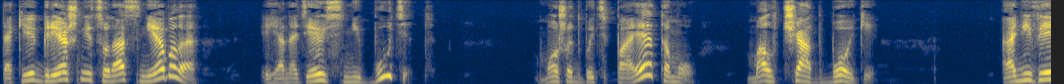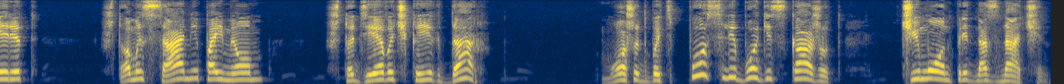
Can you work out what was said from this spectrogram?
Таких грешниц у нас не было, и, я надеюсь, не будет. Может быть, поэтому молчат боги. Они верят, что мы сами поймем, что девочка их дар. Может быть, после боги скажут, чему он предназначен.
